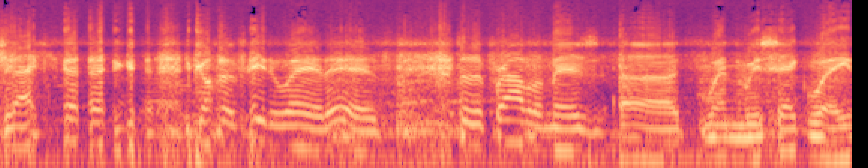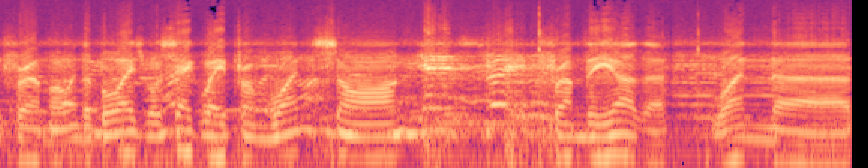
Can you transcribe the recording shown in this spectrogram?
That's telling them, Jack. going to be the way it is. So the problem is uh, when we segue from, when the boys will segue from one song Get it straight. from the other, one uh,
